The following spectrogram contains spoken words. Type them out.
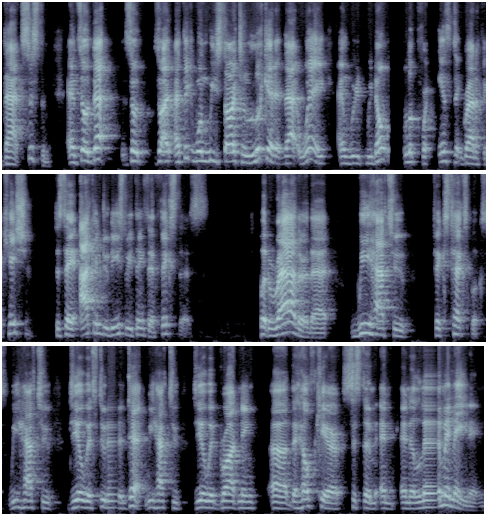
that system. And so that, so, so I, I think when we start to look at it that way, and we, we don't look for instant gratification to say, I can do these three things that fix this, but rather that we have to fix textbooks. We have to deal with student debt. We have to deal with broadening uh, the healthcare system and, and eliminating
